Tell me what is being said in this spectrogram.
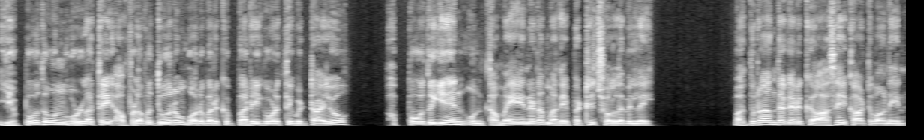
எப்போது உன் உள்ளத்தை அவ்வளவு தூரம் ஒருவருக்கு பறி கொடுத்து விட்டாயோ அப்போது ஏன் உன் தமையனிடம் அதை பற்றி சொல்லவில்லை? மதுராந்தகருக்கு ஆசை காட்டுவானேன்.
